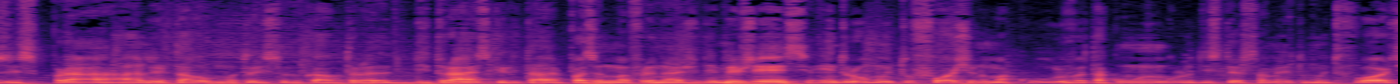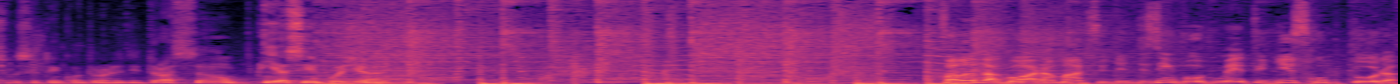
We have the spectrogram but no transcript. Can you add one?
luzes para alertar o motorista do carro de trás que ele está fazendo uma frenagem de emergência. Entrou muito forte numa curva, está com um ângulo de esterçamento muito forte, você tem controle de tração e assim por diante. Falando agora, Márcio, de desenvolvimento e disruptura,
